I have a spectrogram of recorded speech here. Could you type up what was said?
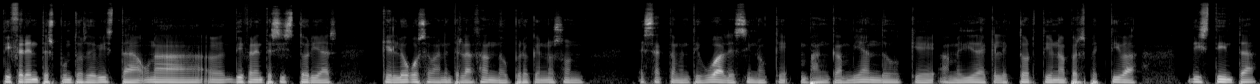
diferentes puntos de vista, una, eh, diferentes historias que luego se van entrelazando, pero que no son exactamente iguales, sino que van cambiando, que a medida que el lector tiene una perspectiva distinta,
